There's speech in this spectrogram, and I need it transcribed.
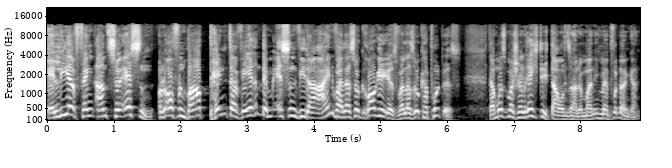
Elia fängt an zu essen und offenbar pennt er während dem Essen wieder ein, weil er so groggy ist, weil er so kaputt ist. Da muss man schon richtig down sein, wenn man nicht mehr futtern kann.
